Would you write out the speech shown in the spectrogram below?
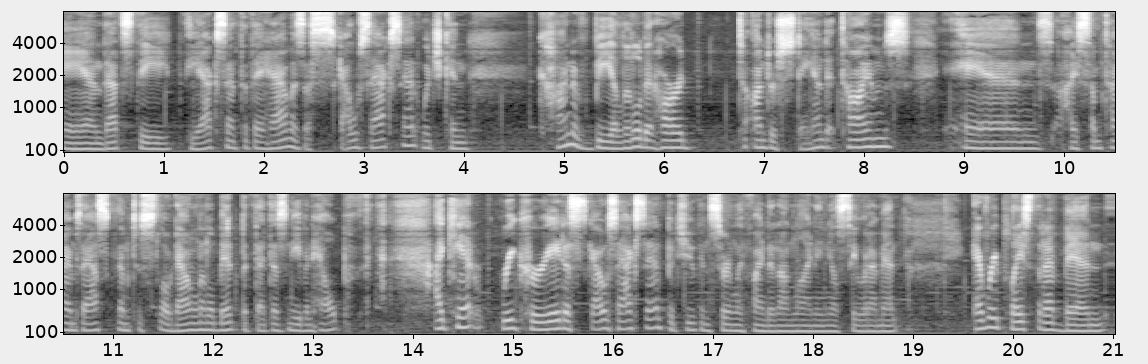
and that's the the accent that they have is a Scouse accent, which can kind of be a little bit hard to understand at times. And I sometimes ask them to slow down a little bit, but that doesn't even help. I can't recreate a Scouse accent, but you can certainly find it online and you'll see what I meant. Every place that I've been,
